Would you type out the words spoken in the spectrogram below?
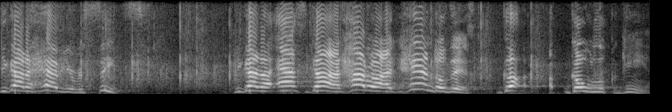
You got to have your receipts. You got to ask God, how do I handle this? Go, go look again.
